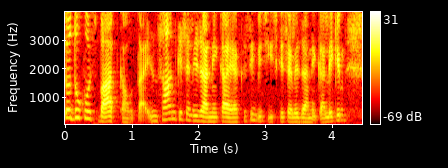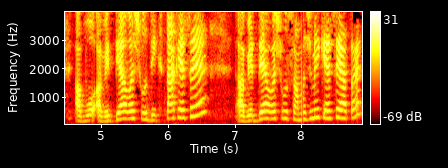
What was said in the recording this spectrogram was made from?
तो दुख उस बात का होता है, इंसान के चले जाने का या किसी भी चीज़ के चले जाने का। लेकिन अब वो अविद्यावश वो दिखता कैसे है? अविद्यावश वो समझ में कैसे आता है?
